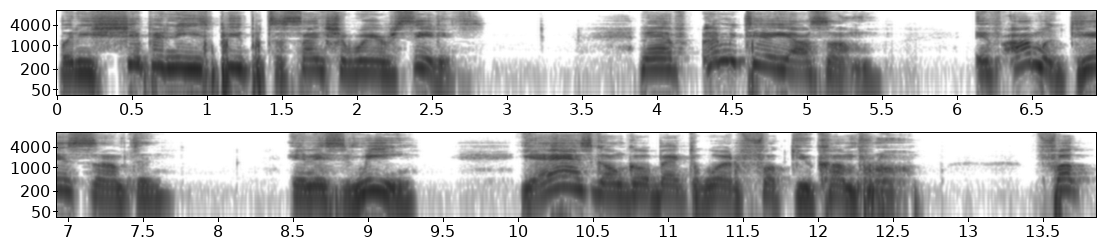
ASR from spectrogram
but he's shipping these people to sanctuary cities. Now, if, let me tell y'all something. If I'm against something and it's me, your ass gonna go back to where the fuck you come from. Fuck,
